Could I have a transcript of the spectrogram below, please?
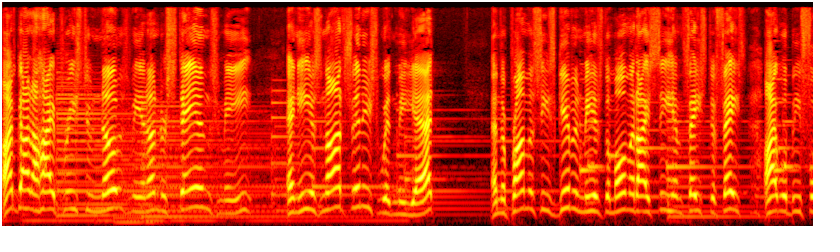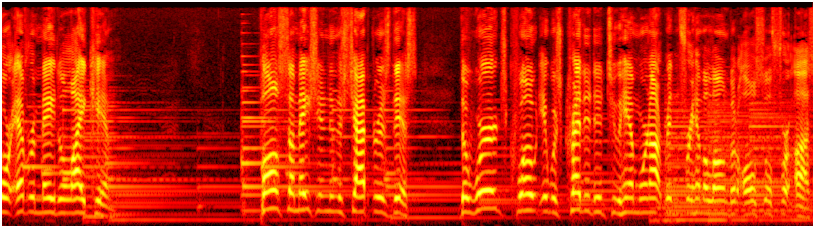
I've got a high priest who knows me and understands me, and he is not finished with me yet. And the promise he's given me is the moment I see him face to face, I will be forever made like him. Paul's summation in this chapter is this the words, quote, it was credited to him, were not written for him alone, but also for us,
